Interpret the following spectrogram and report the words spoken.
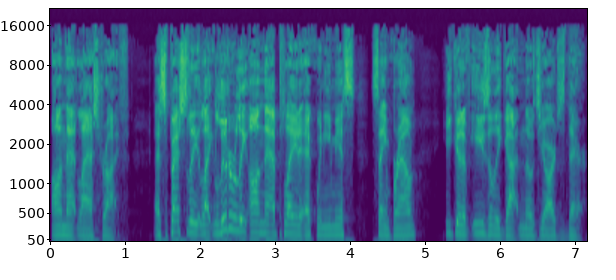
on that last drive. Especially like literally on that play to Equanimeous St. Brown, he could have easily gotten those yards there.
